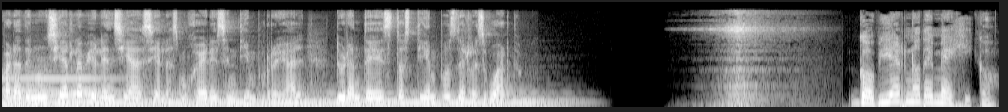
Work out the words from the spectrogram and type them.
para denunciar la violencia hacia las mujeres en tiempo real durante estos tiempos de resguardo. Gobierno de México.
